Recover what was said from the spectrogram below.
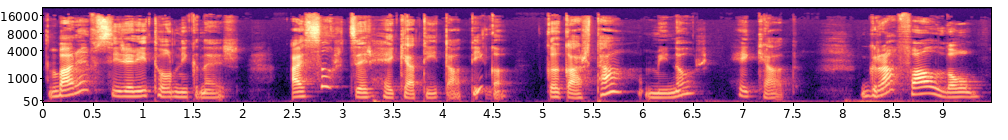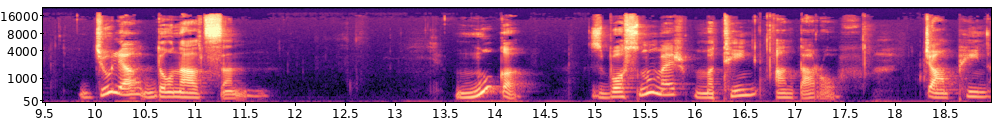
Բարև սիրելի թորնիկներ։ Այսօր ձեր հեքիաթի տատիկը կկարդա մի նոր հեքիաթ։ Գրաֆալո Ջուլիա Դոնալդսոն Մուկը զբոսնում էր մթին անտառով։ Ճամփին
